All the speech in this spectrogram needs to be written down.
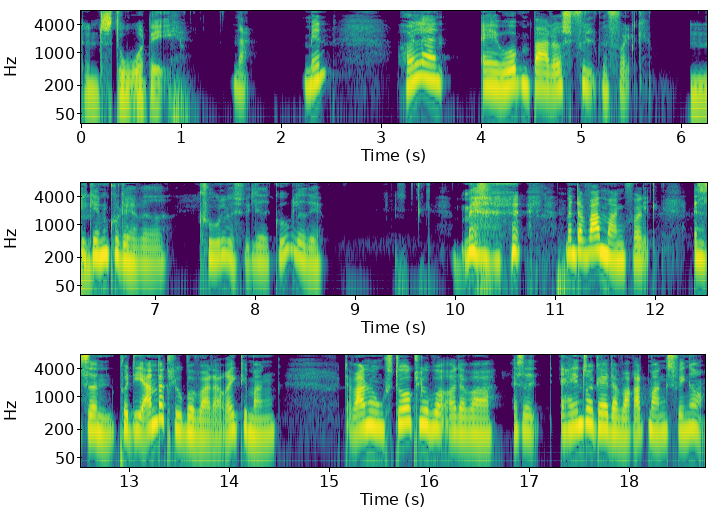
den store dag. Men Holland er jo åbenbart også fyldt med folk. Mm. Igen kunne det have været cool, hvis vi lige havde googlet det. Men, men der var mange folk. Altså sådan, på de andre klubber var der jo rigtig mange. Der var nogle store klubber, og der var, altså, jeg har indtryk af, at der var ret mange svingere.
